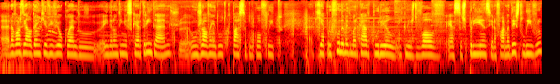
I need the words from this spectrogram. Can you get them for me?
Eh, na voz de alguém que a viveu quando ainda não tinha sequer 30 anos, eh, um jovem adulto que passa pelo conflito, eh, que é profundamente marcado por ele e que nos devolve essa experiência na forma deste livro.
